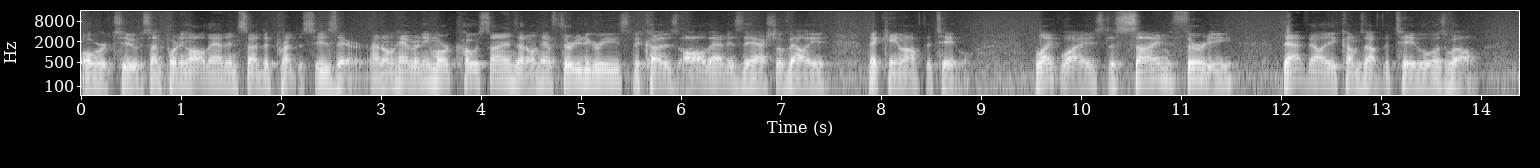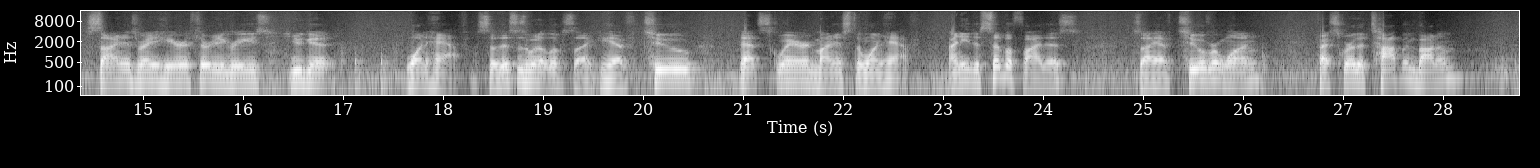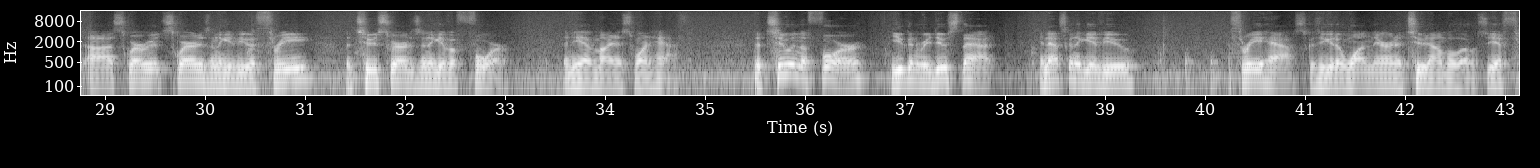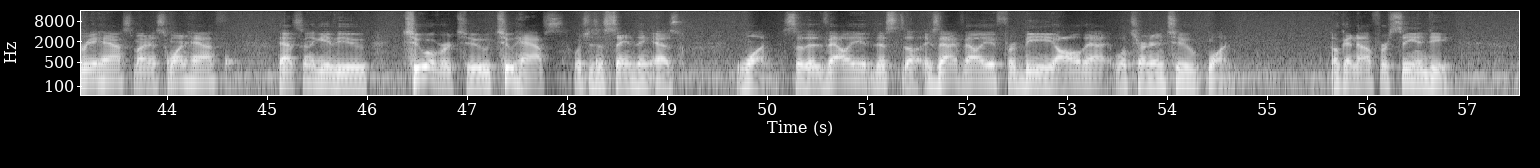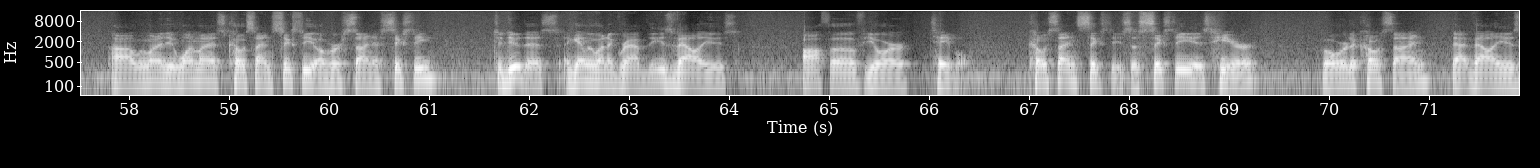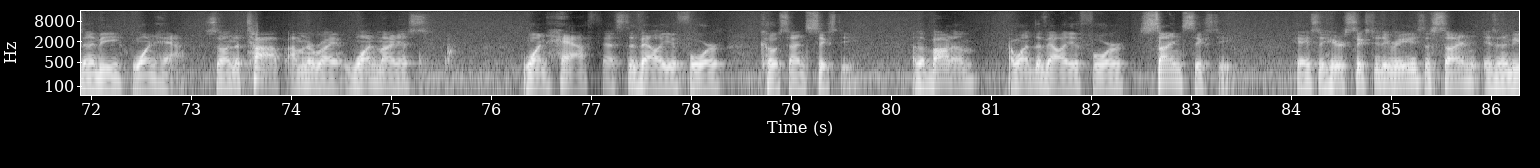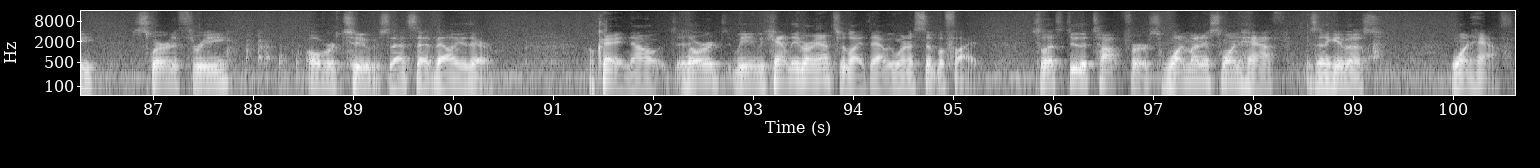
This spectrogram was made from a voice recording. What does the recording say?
over 2. So I'm putting all that inside the parentheses there. I don't have any more cosines. I don't have 30 degrees because all that is the actual value that came off the table. Likewise, the sine 30, that value comes off the table as well. Sine is right here, 30 degrees. You get 1 half. So this is what it looks like. You have 2, that's squared minus the 1 half. I need to simplify this. So I have 2 over 1. If I square the top and bottom, uh, square root squared is going to give you a 3. The 2 squared is going to give a 4. Then you have minus 1 half. The 2 and the 4, you can reduce that, and that's going to give you 3 halves, because you get a 1 there and a 2 down below. So you have 3 halves minus 1 half. That's going to give you 2 over 2, 2 halves, which is the same thing as 1. So the value, this the exact value for B, all that will turn into 1. Okay, now for C and D. Uh, we want to do 1 minus cosine 60 over sine of 60. To do this, again, we want to grab these values off of your table. Cosine 60, so 60 is here. Go over to cosine, that value is going to be 1 half. So on the top, I'm going to write 1 minus 1 half. That's the value for cosine 60. On the bottom, I want the value for sine 60. Okay, so here's 60 degrees. The sine is going to be square root of 3 over 2. So that's that value there. Okay, now in order, to, we, we can't leave our answer like that. We want to simplify it. So let's do the top first. 1 minus 1 half is going to give us 1 half.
